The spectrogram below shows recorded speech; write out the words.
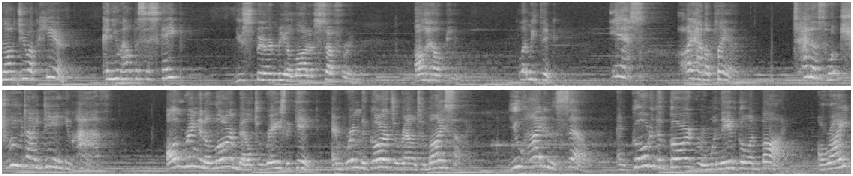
And locked you up here. Can you help us escape? You spared me a lot of suffering. I'll help you. Let me think. Yes, I have a plan. Tell us what shrewd idea you have. I'll ring an alarm bell to raise the gate and bring the guards around to my side. You hide in the cell and go to the guard room when they've gone by. All right?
